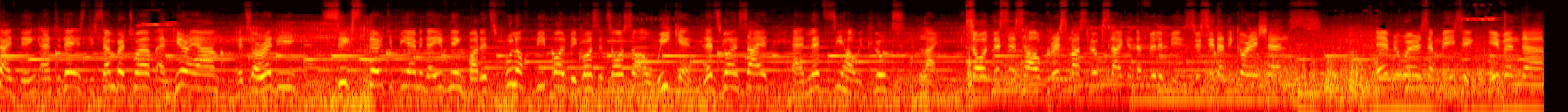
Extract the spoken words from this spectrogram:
I think, and today is December 12, and here I am. It's already 6.30 p.m. in the evening, but it's full of people because it's also a weekend. Let's go inside and let's see how it looks like. So this is how Christmas looks like in the Philippines. You see the decorations? Everywhere is amazing. Even the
